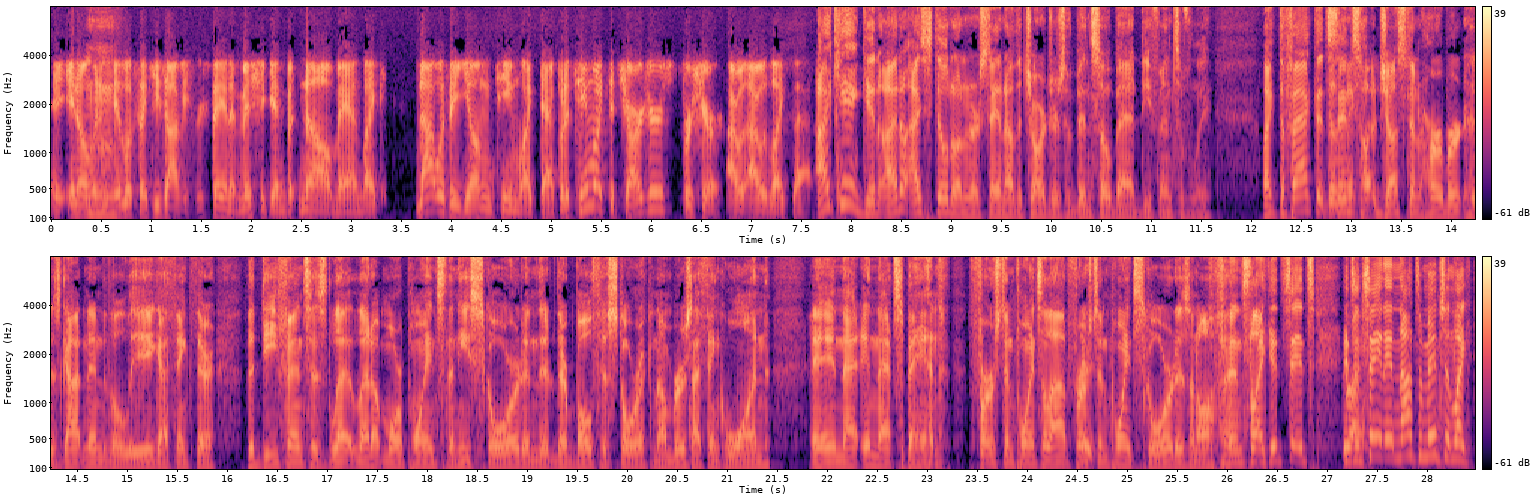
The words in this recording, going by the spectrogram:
You know, mm-hmm. it looks like he's obviously staying at Michigan, but no, man, like not with a young team like that, but a team like the Chargers, for sure, I, w- I would like that. I can't get. I don't. I still don't understand how the Chargers have been so bad defensively. Like the fact that since Justin Herbert has gotten into the league, I think they the defense has let, let up more points than he scored, and they're, they're, both historic numbers. I think one in that in that span, first in points allowed, first in points scored as an offense. Like it's it's it's right. insane, and not to mention like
